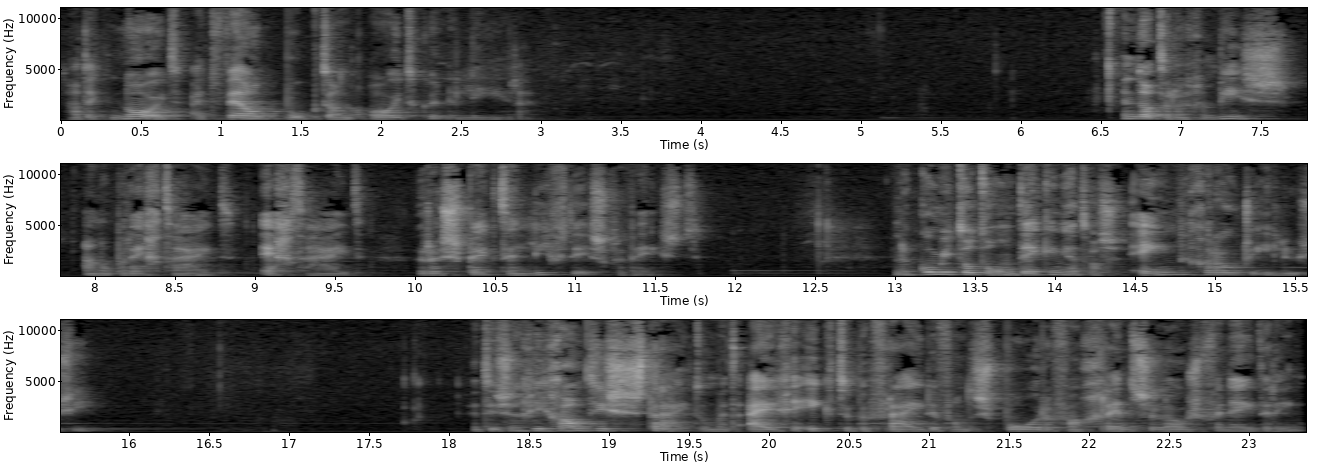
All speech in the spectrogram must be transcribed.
Dat had ik nooit uit welk boek dan ooit kunnen leren. En dat er een gemis aan oprechtheid, echtheid, respect en liefde is geweest. En dan kom je tot de ontdekking: het was één grote illusie. Het is een gigantische strijd om het eigen ik te bevrijden van de sporen van grenzeloze vernedering.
